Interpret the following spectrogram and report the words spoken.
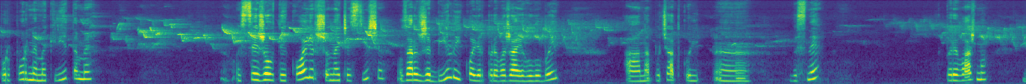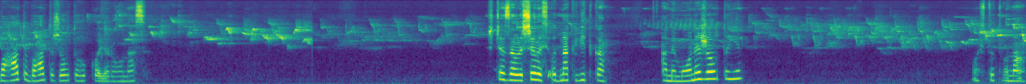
пурпурними квітами. Ось цей жовтий колір, що найчастіше. Зараз вже білий колір переважає голубий, а на початку е, весни переважно багато-багато жовтого кольору у нас. Ще залишилась одна квітка анемони жовтої. Ось тут вона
